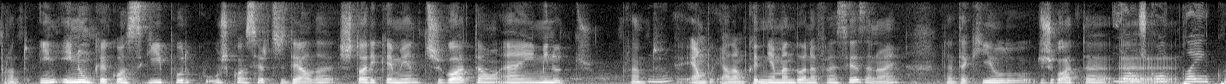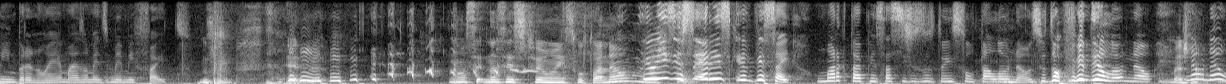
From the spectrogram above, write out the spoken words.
Pronto. E, e nunca consegui porque os concertos dela historicamente esgotam em minutos. Pronto. É um, ela é um bocadinho a mandona francesa, não é? Portanto, aquilo esgota. E é uns ah, Coldplay em Coimbra, não é? É mais ou menos o mesmo efeito. não, sei, não sei se foi um insulto ou não. Eu, mas- isso, era isso que eu pensei. O Marco está a pensar se eu estou a insultá-lo ou não, se eu estou a ofendê-lo ou não. Mas não, não.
